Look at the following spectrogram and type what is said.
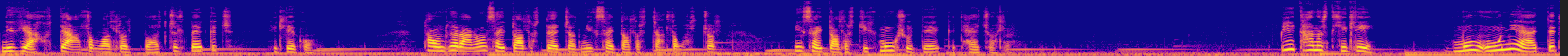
нэг явахтай алга болвол болж л байг гэж хэлээгүү та үнэхээр 10 сая доллартай байж байгаад 1 сая доллар ч алга болчвол 1 сая доллар ч их мөнгө шүү дээ гэд хайж болно. Би та нарт хэлье. Мөн үүний адил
